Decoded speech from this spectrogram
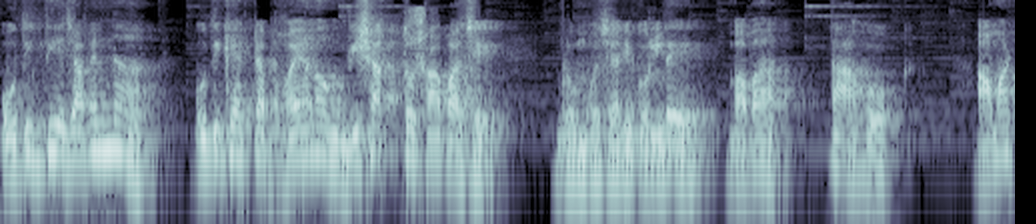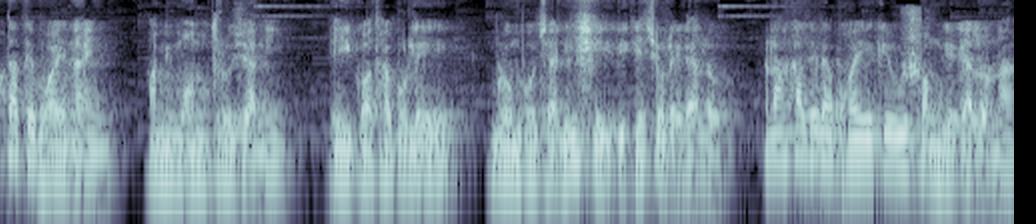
ওদিক দিয়ে যাবেন না। ওদিকে একটা ভয়ানক বিষাক্ত সাপ আছে। ব্রহ্মচারী বললে, বাবা, তা হোক। আমার তাতে ভয় নাই, আমি মন্ত্র জানি। এই কথা বলে ব্রহ্মচারী সেই দিকে চলে গেল। রাখালেরা ভয়ে কেউ সঙ্গে গেল না।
